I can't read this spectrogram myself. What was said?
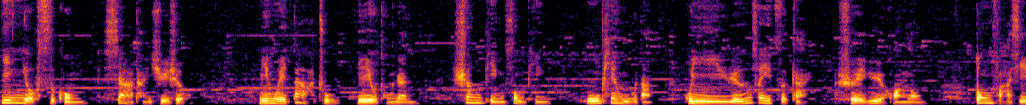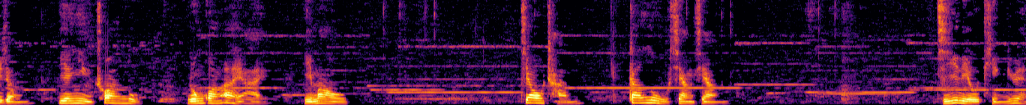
应有司空。下谈虚设，名为大柱，也有同人。生平宋平，无偏无党，故以云飞子盖，水月黄龙，东伐西征，烟映川路，荣光皑皑，以貌交缠，甘露香香，急流庭院，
